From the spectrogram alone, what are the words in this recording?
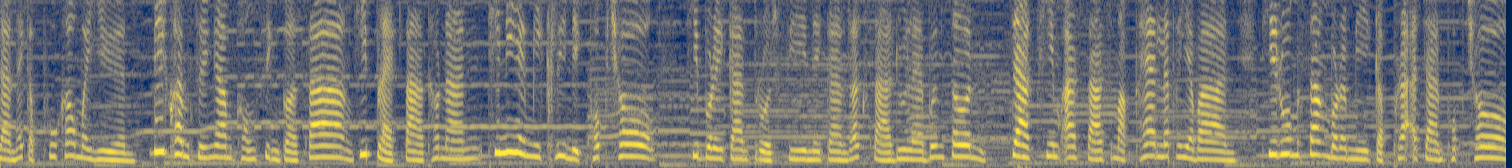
จรรย์ให้กับผู้เข้ามาเยือนมีความสวยงามของสิ่งก่อสร้างที่แปลกตาเท่านั้น ที่นี่ยังมีคลินิกพบโชค ที่บริการตรวจฟรีในการรักษาดูแลเบื้องต้น จากทีมอาสาสมัครแพทย์และพยาบาล ที่ร่วมสร้างบารมีกับพระอาจารย์พบโชค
